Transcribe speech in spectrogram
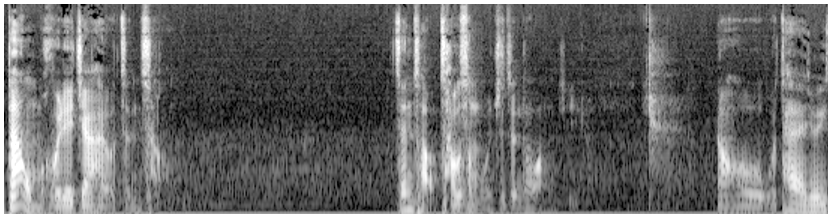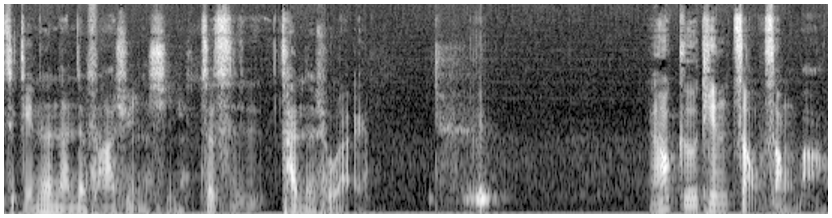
当然，我们回了家还有争吵，争吵吵什么我就真的忘记了。然后我太太就一直给那个男的发讯息，这次看得出来。然后隔天早上吧，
